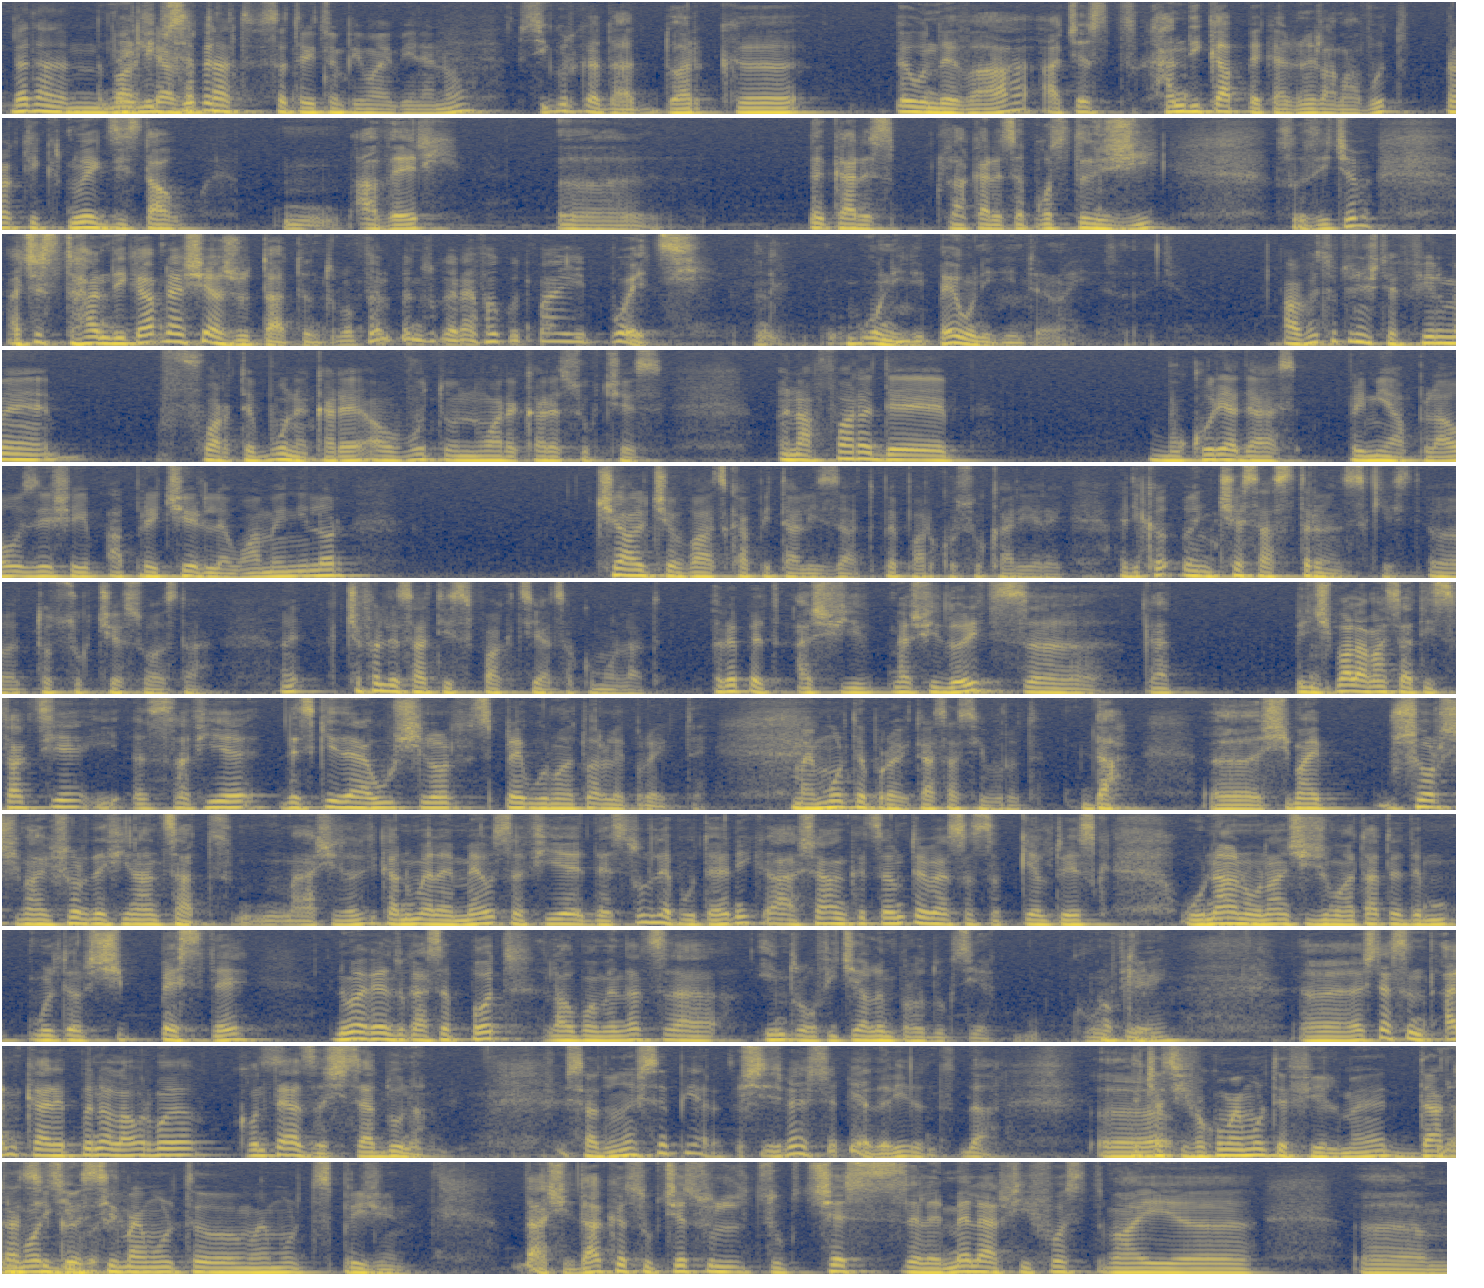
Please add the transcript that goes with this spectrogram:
Da, da, v fi ajutat pe... să trăiți un pic mai bine, nu? Sigur că da, doar că pe undeva acest handicap pe care noi l-am avut, practic nu existau mm, averi uh, pe care, la care se pot stânji, să zicem, acest handicap ne-a și ajutat într-un fel pentru că ne-a făcut mai poeți, unii, pe unii dintre noi, să zicem. Aveți totuși niște filme foarte bune, care au avut un oarecare succes. În afară de bucuria de a primi aplauze și aprecierile oamenilor, ce altceva ați capitalizat pe parcursul carierei? Adică în ce s-a strâns chesti, uh, tot succesul ăsta? Ce fel de satisfacție ați acumulat? Repet, aș fi, mi-aș fi dorit să, ca principala mea satisfacție să fie deschiderea ușilor spre următoarele proiecte. Mai multe proiecte, asta ați vrut. Da. Uh, și mai ușor și mai ușor de finanțat. Aș fi dorit ca numele meu să fie destul de puternic, așa încât să nu trebuie să, să cheltuiesc un an, un an și jumătate, de multe ori și peste, numai pentru ca să pot, la un moment dat, să intru oficial în producție cu un okay. film. Uh, ăștia sunt ani care până la urmă contează și se adună. Se adună și se pierd. Și se pierde, evident, da. Deci ați fi făcut mai multe filme dacă ați fi găsit mai mult, mai mult sprijin. Da, și dacă succesul, succesele mele ar fi fost mai uh, uh,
